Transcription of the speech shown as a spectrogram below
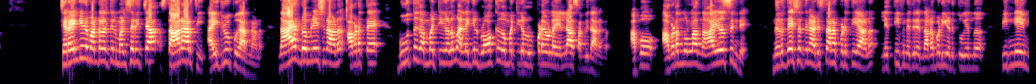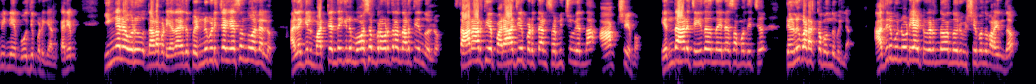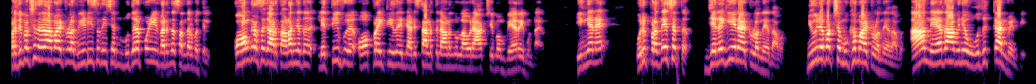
ചിറയൻകീഴ് മണ്ഡലത്തിൽ മത്സരിച്ച സ്ഥാനാർത്ഥി ഐ ഗ്രൂപ്പുകാരനാണ്. നായർ ഡൊമിനേഷൻ ആണ് അവിടുത്തെ ബൂത്ത് കമ്മിറ്റികളും അല്ലെങ്കിൽ ബ്ലോക്ക് കമ്മിറ്റികൾ ഉൾപ്പെടെയുള്ള എല്ലാ സംവിധാനങ്ങളും. അപ്പോ അവിടെ നിന്നുള്ള നായേഴ്സിന്റെ നിർദ്ദേശത്തിന് അടിസ്ഥാനപ്പെടുത്തിയാണ് ലത്തീഫിനെതിരെ നടപടിയെടുത്തു എന്ന് പിന്നെയും പിന്നെയും ബോധ്യപ്പെടുകയാണ്. കാര്യം ഇങ്ങനെ ഒരു നടപടി അതായത് പെണ്ണ് പിടിച്ച കേസൊന്നും അല്ലല്ലോ അല്ലെങ്കിൽ മറ്റെന്തെങ്കിലും മോശം പ്രവർത്തനം നടത്തിയെന്നല്ലോ സ്ഥാനാർത്ഥിയെ പരാജയപ്പെടുത്താൻ ശ്രമിച്ചു എന്ന ആക്ഷേപം. എന്താണ് ചെയ്തതെന്നതിനെ സംബന്ധിച്ച് തെളിവടക്കമൊന്നുമില്ല. അതിനു മുന്നോടിയായിട്ട് ഉയർന്നു വന്ന ഒരു വിഷയം എന്ന് പറയുന്നത് പ്രതിപക്ഷ നേതാവായിട്ടുള്ള വി ഡി സതീശൻ മുതലപ്പുഴയിൽ വരുന്ന സന്ദർഭത്തിൽ കോൺഗ്രസുകാർ തടഞ്ഞത് ലത്തീഫ് ഓപ്പറേറ്റ് ചെയ്തതിന്റെ അടിസ്ഥാനത്തിലാണെന്നുള്ള ഒരു ആക്ഷേപം വേറെയും ഉണ്ടായിരുന്നു. ഇങ്ങനെ ഒരു പ്രദേശത്ത് ജനകീയനായിട്ടുള്ള നേതാവ് ന്യൂനപക്ഷ മുഖമായിട്ടുള്ള നേതാവ് ആ നേതാവിനെ ഒതുക്കാൻ വേണ്ടി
